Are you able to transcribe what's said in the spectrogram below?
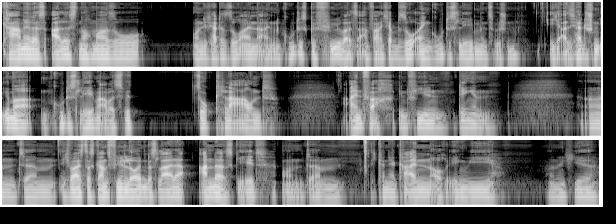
kam mir das alles nochmal so und ich hatte so ein, ein gutes Gefühl, weil es einfach, ich habe so ein gutes Leben inzwischen. Ich, also ich hatte schon immer ein gutes Leben, aber es wird so klar und einfach in vielen Dingen. Und ähm, ich weiß, dass ganz vielen Leuten das leider anders geht. Und ähm, ich kann ja keinen auch irgendwie hier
